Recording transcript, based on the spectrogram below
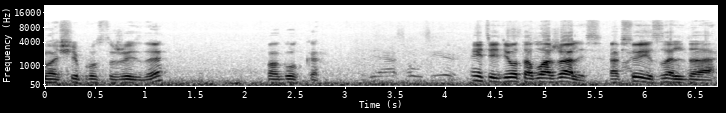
Вообще просто жесть, да? Погодка. Эти идиоты облажались, а все из-за льда.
